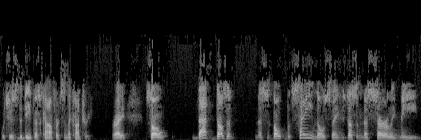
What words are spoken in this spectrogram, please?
which is the deepest conference in the country, right? So that doesn't saying those things doesn't necessarily mean,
